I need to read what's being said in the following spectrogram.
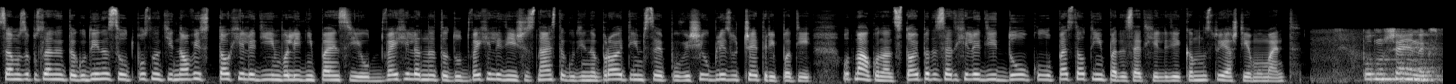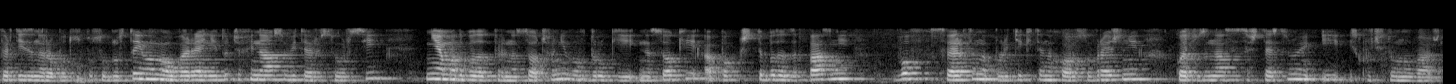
Само за последната година са отпуснати нови 100 000 инвалидни пенсии. От 2000 до 2016 година броят им се е повишил близо 4 пъти. От малко над 150 000 до около 550 000 към настоящия момент. По отношение на експертиза на работоспособността имаме уверението, че финансовите ресурси няма да бъдат пренасочвани в други насоки, а пък ще бъдат запазени в сферата на политиките на хора с увреждания, което за нас е съществено и изключително важно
